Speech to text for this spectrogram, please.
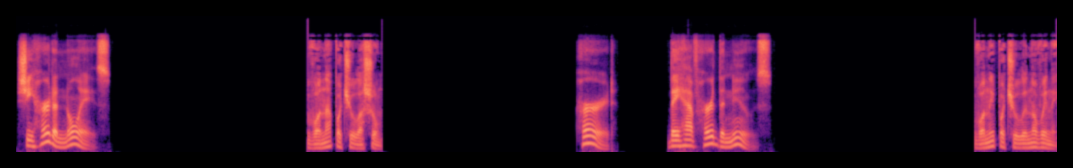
She heard a noise. Вона почула шум. Heard. They have heard the news. Вони почули новини.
